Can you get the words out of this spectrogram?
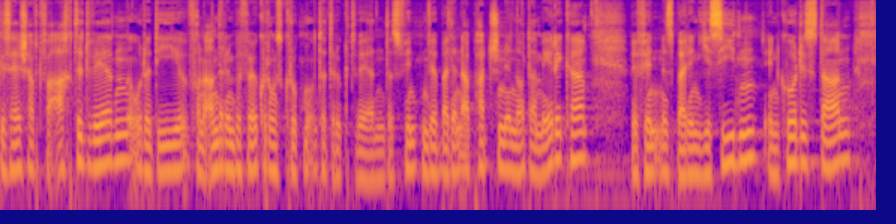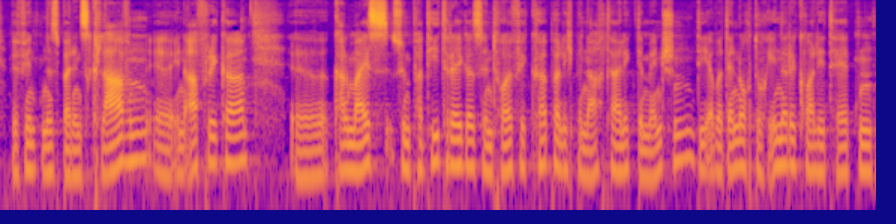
Gesellschaft verachtet werden oder die von anderen Bevölkerungsgruppen unterdrückt werden. Das finden wir bei den Apachen in Nordamerika, wir finden es bei den Jesiden in Kurdistan, wir finden es bei den Sklaven äh, in Afrika. Karl Mays Sympathieträger sind häufig körperlich benachteiligte Menschen, die aber dennoch durch innere Qualitäten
